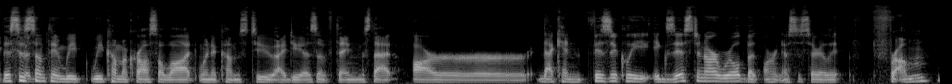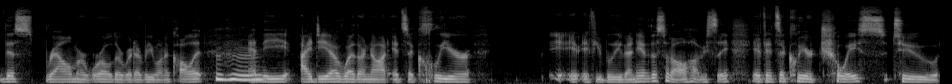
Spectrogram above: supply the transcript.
this is something we we come across a lot when it comes to ideas of things that are that can physically exist in our world but aren't necessarily from this realm or world or whatever you want to call it and the idea of whether or not it's a clear i- if you believe any of this at all obviously if it's a clear choice to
